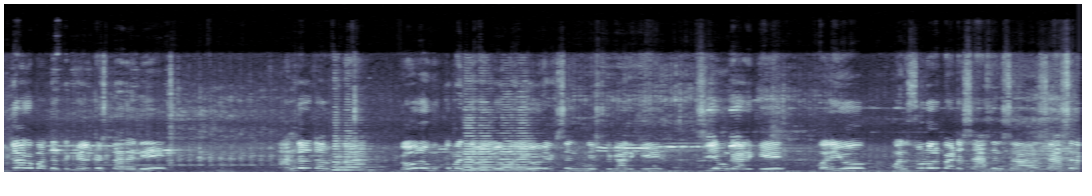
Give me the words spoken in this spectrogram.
ఉద్యోగ భద్రత కల్పిస్తారని అందరి తరఫున గౌరవ ముఖ్యమంత్రి మరియు ఎక్సైజ్ మినిస్టర్ గారికి సీఎం గారికి మరియు మన సూలూరుపేట శాసన శాసన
